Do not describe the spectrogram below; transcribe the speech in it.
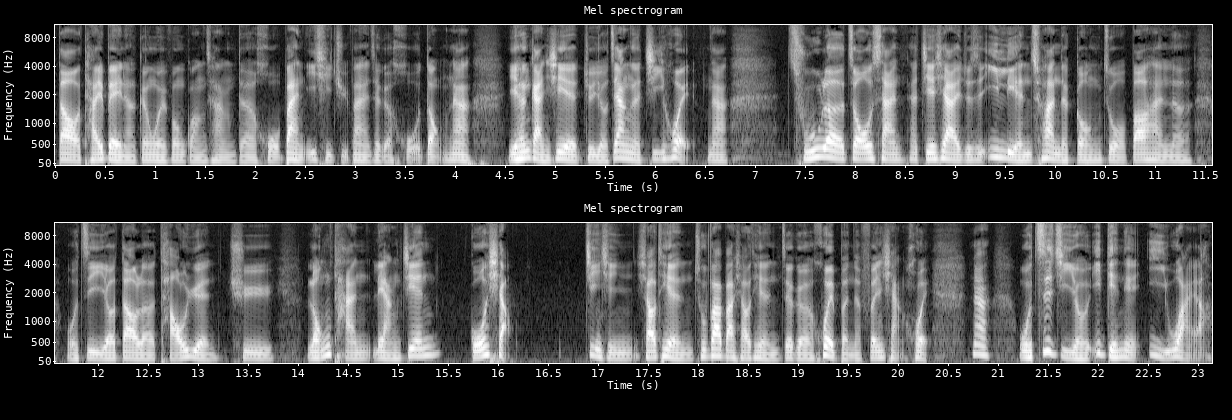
到台北呢，跟微风广场的伙伴一起举办这个活动。那也很感谢，就有这样的机会。那除了周三，那接下来就是一连串的工作，包含了我自己又到了桃园去龙潭两间国小进行小铁出发吧小铁这个绘本的分享会。那我自己有一点点意外啊，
